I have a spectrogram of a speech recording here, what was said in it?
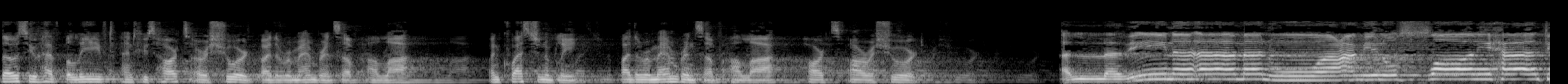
Those who have believed and whose hearts are assured by the remembrance of Allah. Unquestionably, by the remembrance of Allah, hearts are assured. الذين امنوا وعملوا الصالحات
